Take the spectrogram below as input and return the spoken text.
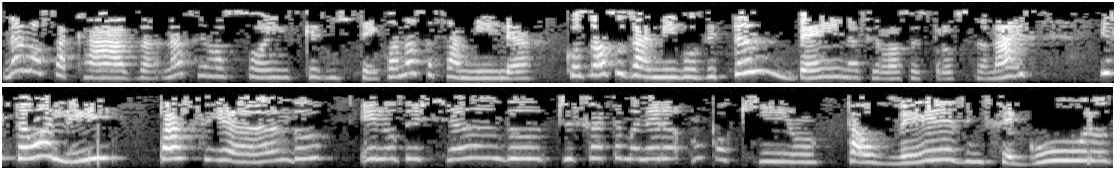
na nossa casa, nas relações que a gente tem com a nossa família, com os nossos amigos e também nas relações profissionais, estão ali passeando e nos deixando, de certa maneira, um pouquinho, talvez, inseguros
